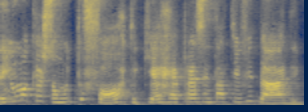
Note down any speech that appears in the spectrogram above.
Tem uma questão muito forte que é representatividade.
